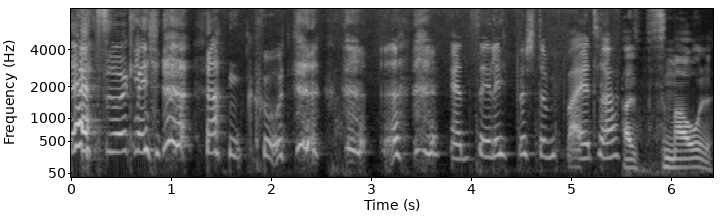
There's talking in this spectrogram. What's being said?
Der ist wirklich gut. Erzähle ich bestimmt weiter. Halt's Maul.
